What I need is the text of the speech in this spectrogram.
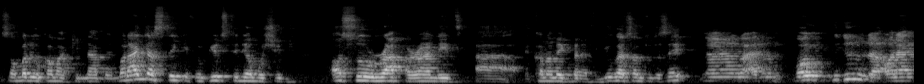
somebody will come and kidnap them. But I just think if we build stadium, we should also wrap around it uh, economic benefit. You got something to say? No, no, no, I don't. But we do know that other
